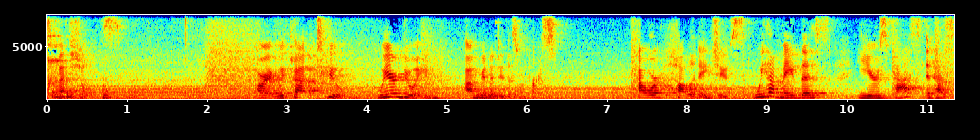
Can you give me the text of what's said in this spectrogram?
specials. All right, we've got two. We are doing, I'm gonna do this one first, our holiday juice. We have made this years past. It has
